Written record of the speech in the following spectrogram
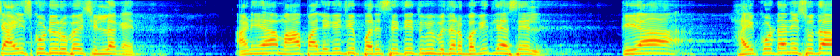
चाळीस कोटी रुपये शिल्लक आहेत. आणि या महापालिकेची परिस्थिती तुम्ही जर बघितली असेल की या हायकोर्टाने सुद्धा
